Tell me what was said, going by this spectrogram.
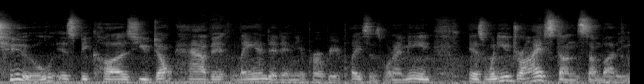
Two is because you don't have it landed in the appropriate places. What I mean is when you drive stun somebody,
